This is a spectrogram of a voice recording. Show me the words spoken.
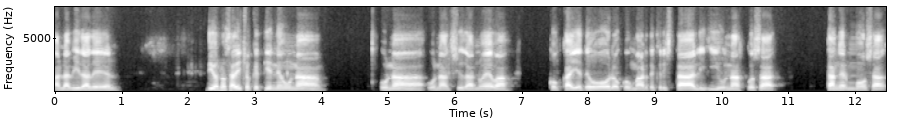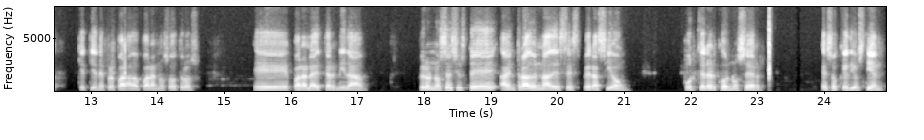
a la vida de él. Dios nos ha dicho que tiene una, una, una ciudad nueva con calles de oro, con mar de cristal y, y una cosa tan hermosa que tiene preparado para nosotros eh, para la eternidad. Pero no sé si usted ha entrado en la desesperación por querer conocer eso que Dios tiene.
